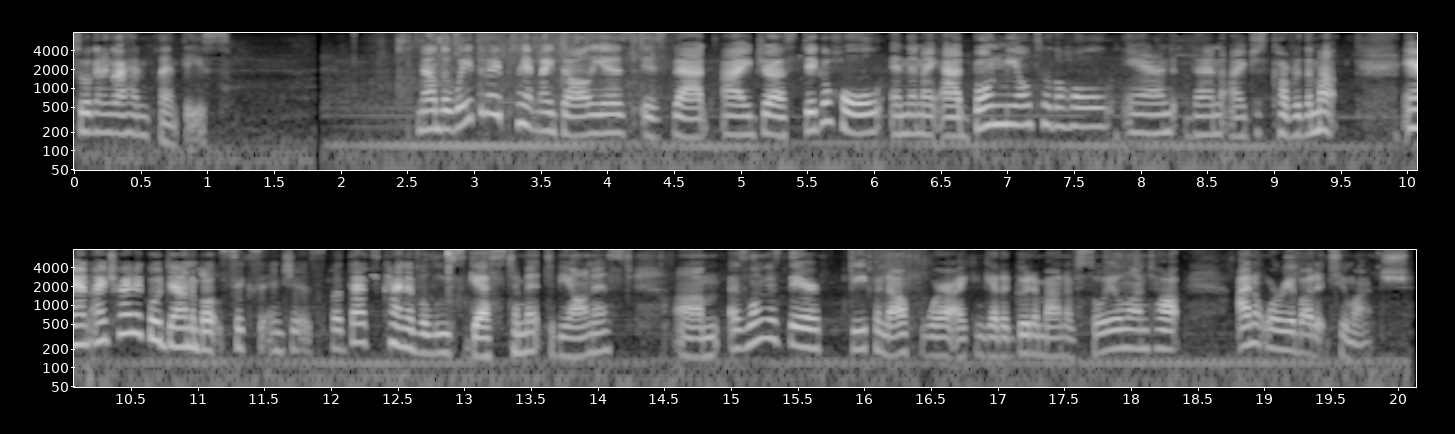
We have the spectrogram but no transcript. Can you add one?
So we're gonna go ahead and plant these. Now the way that I plant my dahlias is that I just dig a hole and then I add bone meal to the hole and then I just cover them up. And I try to go down about six inches, but that's kind of a loose guesstimate to be honest. Um, as long as they're deep enough where I can get a good amount of soil on top, I don't worry about it too much.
